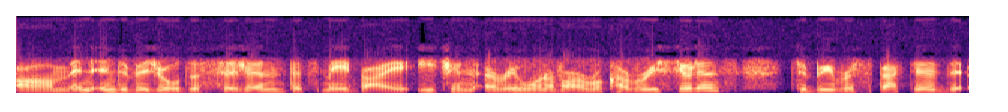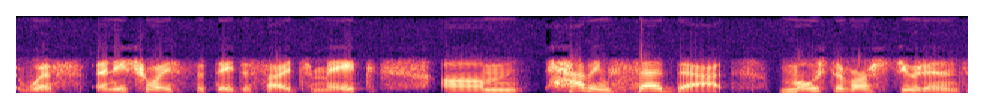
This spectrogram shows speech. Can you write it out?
um, an individual decision that's made by each and every one of our recovery students to be respected with any choice that they decide to make. Um, having said that, most of our students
